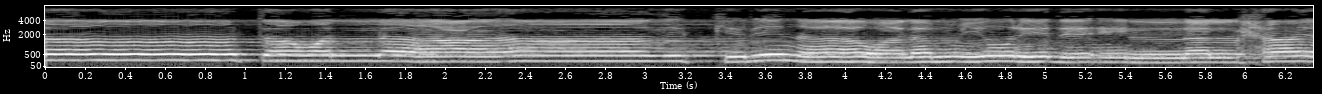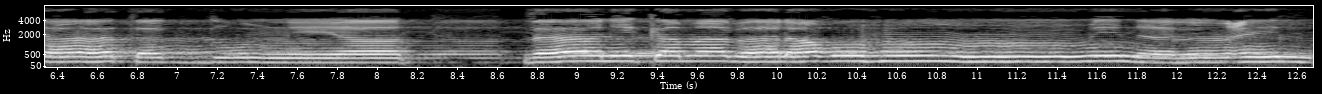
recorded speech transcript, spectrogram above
عمن تولى عن ذكرنا ولم يرد إلا الحياة الدنيا ذلك مبلغهم من العلم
